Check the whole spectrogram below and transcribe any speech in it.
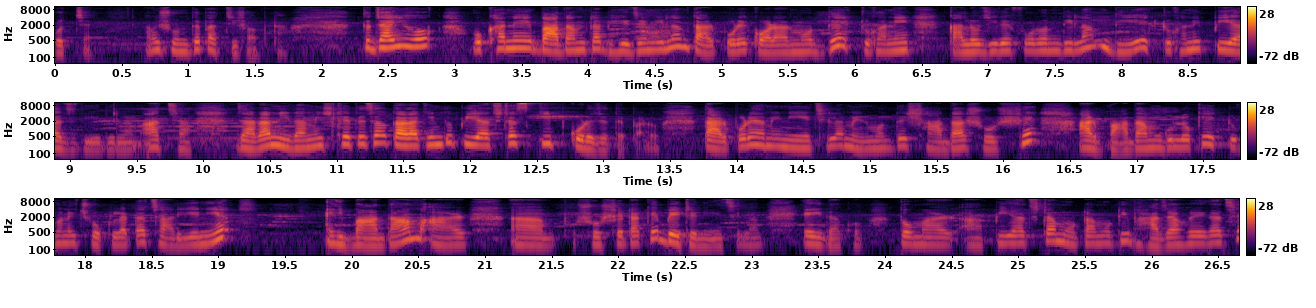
করছে। আমি শুনতে পাচ্ছি সবটা। তো যাই হোক, ওখানে বাদামটা ভেজে নিলাম, তারপরে কড়ার মধ্যে একটুখানি কালো জিরে ফোড়ন দিলাম, দিয়ে একটুখানি পেঁয়াজ দিয়ে দিলাম। আচ্ছা যারা নিরামিষ খেতে চাও তারা কিন্তু পেঁয়াজটা স্কিপ করে যেতে পারো। তারপরে আমি নিয়েছিলাম এর মধ্যে সাদা সর্ষে আর বাদামগুলোকে একটুখানি ছোকলাটা ছাড়িয়ে নিয়ে এই বাদাম আর সর্ষেটাকে বেটে নিয়েছিলাম। এই দেখো, তোমার পেঁয়াজটা মোটামুটি ভাজা হয়ে গেছে।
